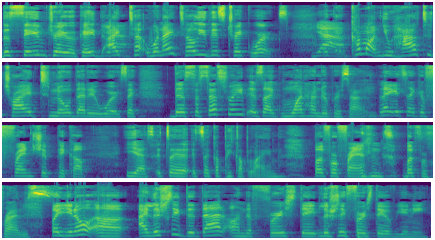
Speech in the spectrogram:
the same trick okay? I tell when i tell you this trick works Yeah. like, come on you have to try it to know that it works like the success rate is like 100% Like it's like a friendship pickup, yes it's a it's like a pickup line but for friends. but for friends But you know, uh, I literally did that on the first day, literally first day of uni.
